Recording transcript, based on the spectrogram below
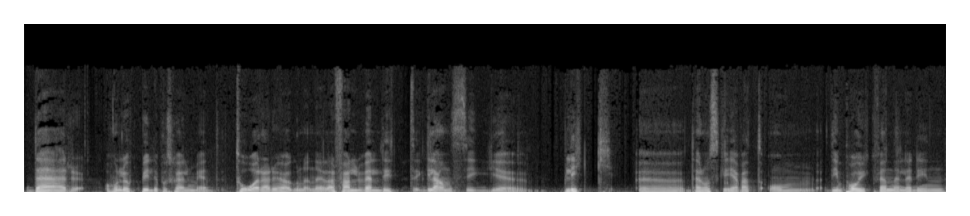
Där hon la upp bilder på sig själv med tårar i ögonen, i alla fall väldigt glansig eh, blick. Där hon skrev att om din pojkvän eller din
